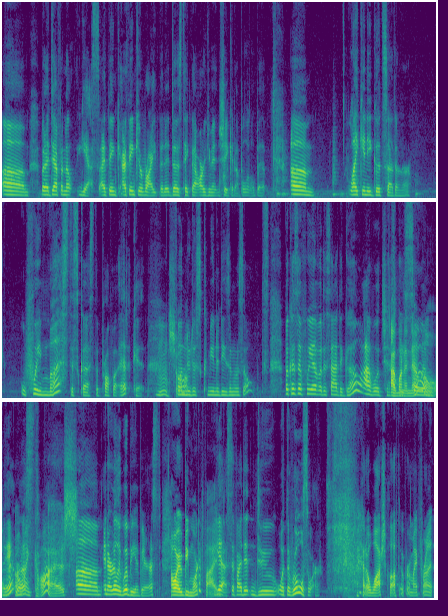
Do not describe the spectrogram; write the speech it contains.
Um, but I definitely yes, I think I think you're right that it does take that argument and shake it up a little bit. Um, like any good Southerner, we must discuss the proper etiquette Mm, for nudist communities and results. Because if we ever decide to go, I will just I want to know. embarrassed. oh my gosh. Um, and I really would be embarrassed. oh, I would be mortified. Yes, if I didn't do what the rules were. I had a washcloth over my front.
